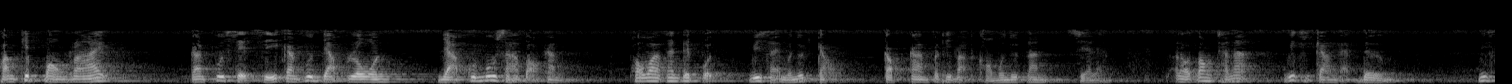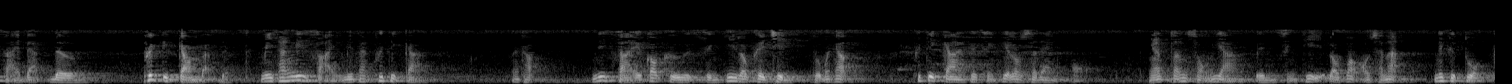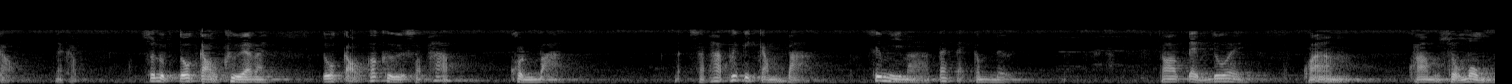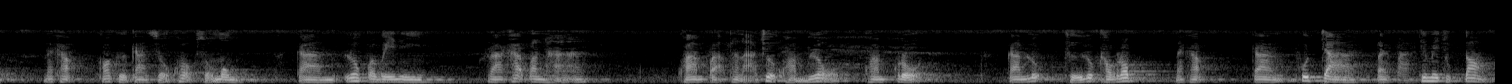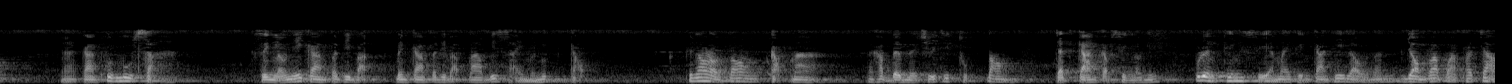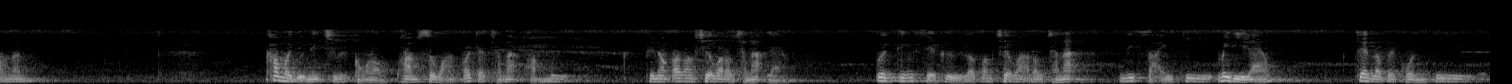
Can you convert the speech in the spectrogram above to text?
ความคิดปองร้าย การพูดเสียดสีการพูดหยาบโลนหยาบคุณมูสาต่อกัน เพราะว่าท่านได้ปลดวิสัยมนุษย์เก่ากับการปฏิบัติของมนุษย์นั้นเสียแล้ว เราต้องชนะวิธีการแบบเดิม นิสัยแบบเดิม พฤติกรรมแบบเดิม มีทั้งนิสัยมีทั้งพฤติกรรมนะครับ นิสัยก็คือสิ่งที่เราเคยชินถูกไหมครับ พฤติการคือสิ่งที่เราแสดงออก งั้นทั้งสองอย่างเป็นสิ่งที่เราต้องเอาชนะนี่คือตัวเก่านะครับ สรุปตัวเก่าคืออะไร ตัวเก่าก็คือสภาพคนบาปสภาพพฤติกรรมบาปซึ่งมีมาตั้งแต่กำเนิด ก็เต็มด้วยความความโสมมนะครับ ก็คือการโสโครกโสมม การล่วงประเวณี ราคะปัญหา ความปรารถนาชั่วความโลภความโกรธ การลุกถือลูกเคารพ นะครับ การพูดจาต่างๆ ที่ไม่ถูกต้อง การพูดมุสา สิ่งเหล่านี้การปฏิบัติเป็นการปฏิบัติตามวิสัยมนุษย์เก่าพี่น้องเราต้องกลับมานะครับเดินในชีวิตที่ถูกต้องจัดการกับสิ่งเหล่านี้เรื่องทิ้งเสียหมายถึงการที่เรานั้น ยอมรับว่าพระเจ้านั้น เข้ามาอยู่ในชีวิตของเรา ความสว่างก็จะชนะความมืดพี่น้องก็ต้องเชื่อว่าเราชนะแล้วเปื้อนทิ้งเสียคือเราต้องเชื่อว่าเราชนะ นิสัยที่ไม่ดีแล้ว เช่นเราเป็นคนที่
